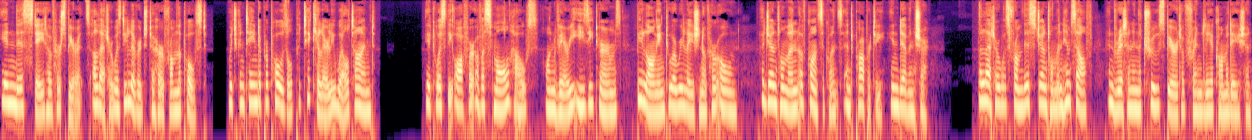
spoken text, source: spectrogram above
In this state of her spirits a letter was delivered to her from the post, which contained a proposal particularly well timed. It was the offer of a small house, on very easy terms, belonging to a relation of her own, a gentleman of consequence and property in Devonshire. The letter was from this gentleman himself, and written in the true spirit of friendly accommodation.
